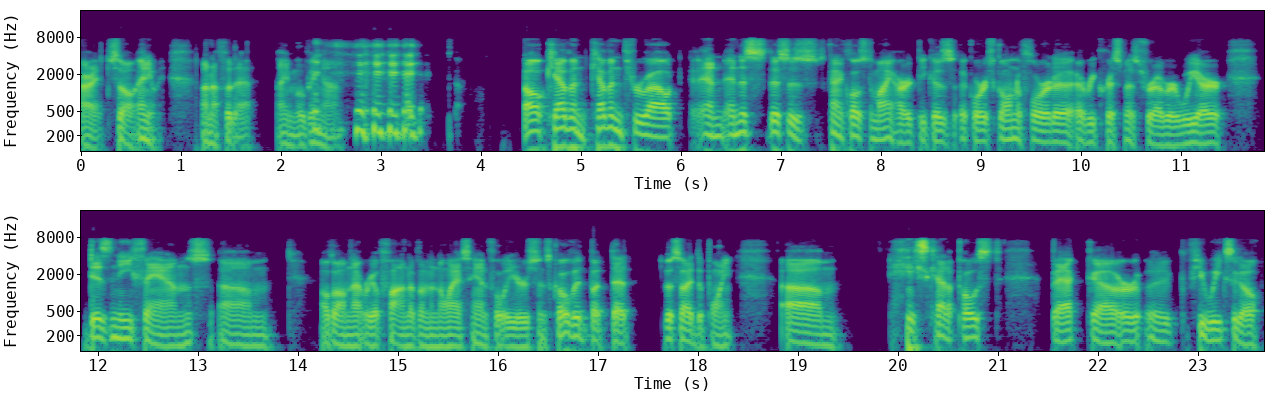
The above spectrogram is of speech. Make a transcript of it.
All right. So anyway, enough of that. I'm moving on. Oh, Kevin, Kevin threw out, and and this this is kind of close to my heart because, of course, going to Florida every Christmas forever, we are Disney fans. Um, although I'm not real fond of them in the last handful of years since COVID, but that beside the point. Um, he's got a post back uh, or a few weeks ago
